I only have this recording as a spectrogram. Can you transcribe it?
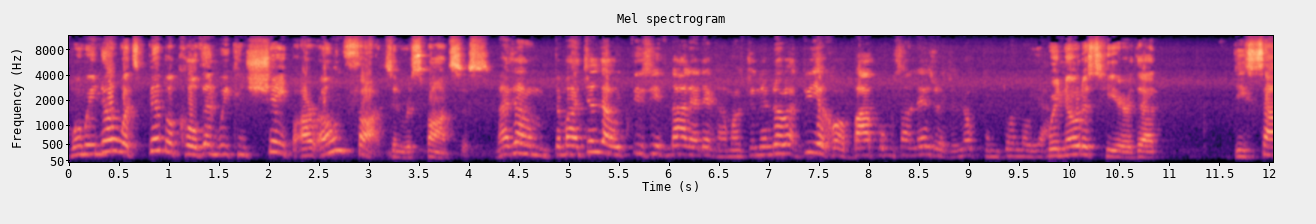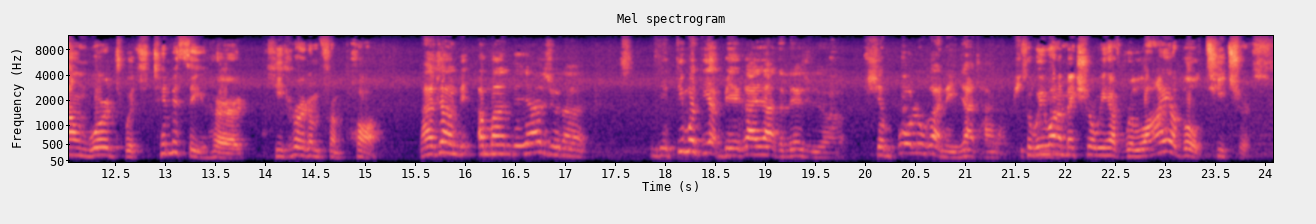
When we know what's biblical, then we can shape our own thoughts and responses. We notice here that the sound words which Timothy heard, he heard them from Paul. So we want to make sure we have reliable teachers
